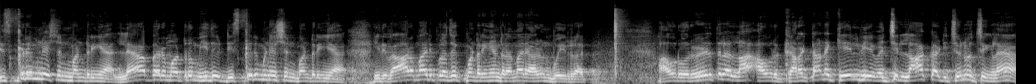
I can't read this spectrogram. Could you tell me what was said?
டிஸ்கிரிமினேஷன் பண்ணுறீங்க லேபர் மற்றும் இது டிஸ்கிரிமினேஷன் பண்ணுறீங்க இது வேற மாதிரி ப்ரொஜெக்ட் பண்ணுறீங்க பண்றீங்கன்ற மாதிரி அருண் போயிடுறார். அவர் ஒரு இடத்துல லா அவர் கரெக்டான கேள்வியை வச்சு லாக் அடிச்சுன்னு வச்சுங்களேன்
